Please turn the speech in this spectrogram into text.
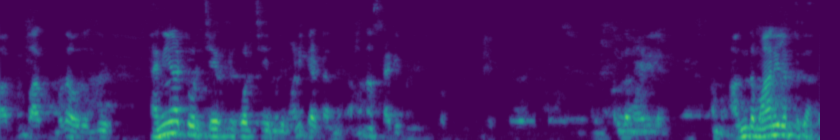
பார்க்கணும். பார்க்கும்போது அவர் வந்து தனியாட்டு ஒரு செயற்கைக்கோள் செய்ய முடியுமான்னு கேட்டாங்க. ஆனால் நான் ஸ்டடி பண்ணிட்டு இருக்கோம். அந்த மாநிலம் ஆமா, அந்த மாநிலத்துக்காக.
